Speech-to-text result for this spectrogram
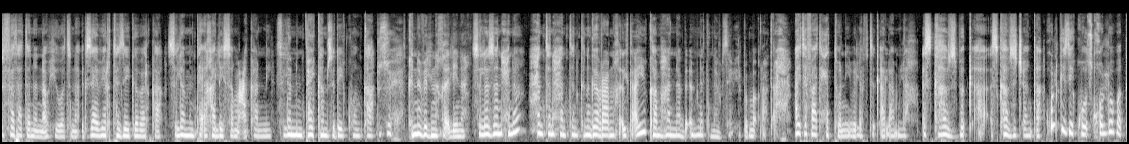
ዝፈታተነና ኣብ ህይወትና እግዚኣብሔር ተዘይገበርካ ስለምንታይ ኢኻ ዘይሰማዕካኒ ስለምንታይ ከምዚ ደይኮንካ ብዙሕ ክንብል ንኽእል ኢና ስለዘንሕና ሓንቲ ንሓንትን ክንገብራ ንኽእል ተኣዩ ከም ሃና ብእምነት ናብ ጸሎት ብምቕራብ ጥራሕ ኣይተፋትሐቶን ይብል ኣብቲ ቃል ኣምላኽ እስካብ ዝበቃ እስካብ ዝጨንቃ ኩል ግዜ ክወጽእ ከሎ በቃ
